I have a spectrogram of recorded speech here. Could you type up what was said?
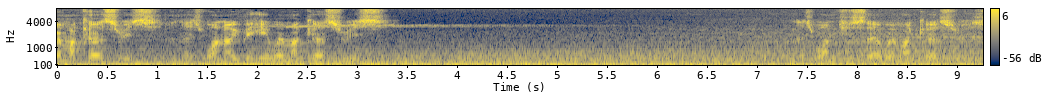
Where my cursor is, and there's one over here where my cursor is. And there's one just there where my cursor is.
